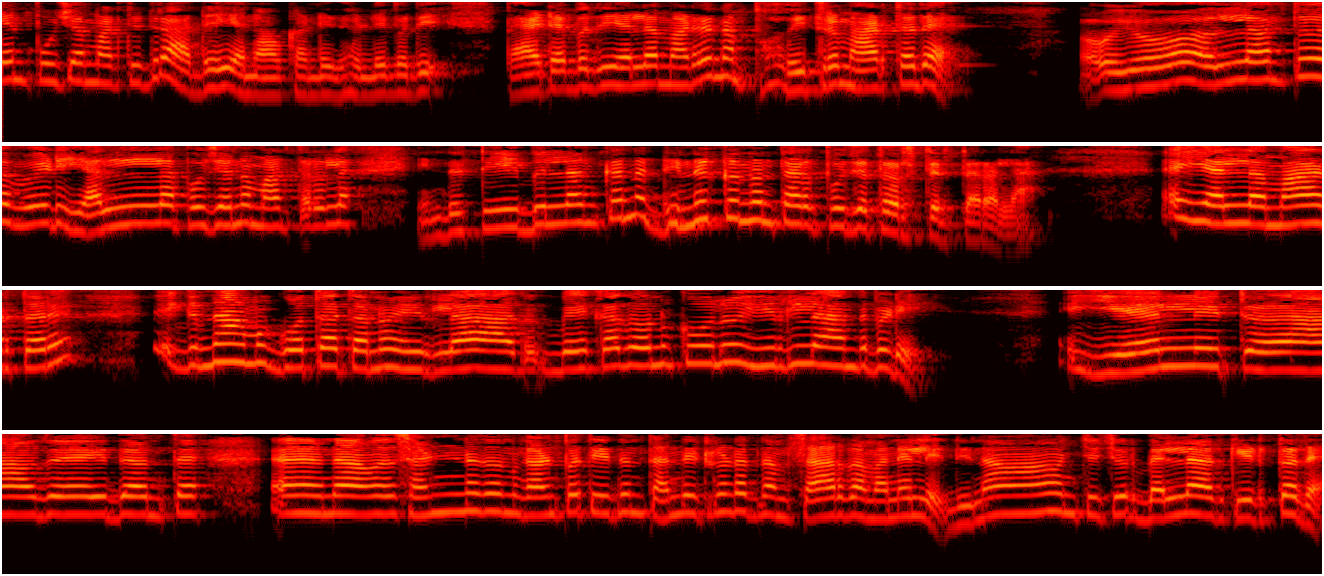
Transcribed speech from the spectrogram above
ಏನು ಪೂಜೆ ಮಾಡ್ತಿದ್ರು ಅದೇ ನಾವು ಕಂಡಿದ್ದು ಹಳ್ಳಿ ಬದಿ. ಪೇಟೆ ಬದಿ ಎಲ್ಲ ಮಾಡಿದ್ರೆ ನಮ್ಮ ಪವಿತ್ರ ಮಾಡ್ತದೆ. ಅಯ್ಯೋ, ಅಲ್ಲ ಅಂತ ಬಿಡಿ, ಎಲ್ಲ ಪೂಜೆನೂ ಮಾಡ್ತಾರಲ್ಲ. ಇಂದು ಟಿ ಬಿಲ್ ಅಂಕನ ದಿನಕ್ಕೊಂದೊಂದು ಥರದ ಪೂಜೆ ತೋರಿಸ್ತಿರ್ತಾರಲ್ಲ. ಎಲ್ಲ ಮಾಡ್ತಾರೆ. ಈಗ ನಮಗೆ ಗೊತ್ತಾತನೂ ಇರಲ್ಲ ಅದಕ್ಕೆ ಬೇಕಾದ ಅನುಕೂಲ ಇರಲ್ಲ ಅಂದ್ಬಿಡಿ. ಎಲ್ಲಿತ್ತು ಅದೇ ಇದಂತೆ? ನಾವು ಸಣ್ಣದೊಂದು ಗಣಪತಿ ಇದನ್ನು ತಂದು ಇಟ್ಕೊಂಡದ್ದು ನಮ್ಮ ಸಾರದ ಮನೇಲಿ ದಿನ ಒಂದು ಬೆಲ್ಲ ಅದಕ್ಕೆ ಇಡ್ತದೆ.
